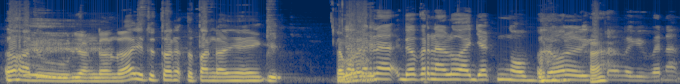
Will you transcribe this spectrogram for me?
Oh, aduh, yang enggak enggak aja tetangga tetangganya Egi. Gak Apalagi- pernah gak pernah lu ajak ngobrol gitu bagaimana?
